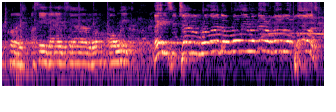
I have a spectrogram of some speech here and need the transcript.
Of course, I'll see you guys uh, all week. Ladies and gentlemen, Rolando Rolly Romero, round of applause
